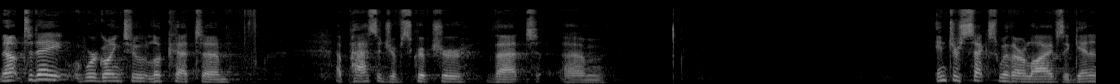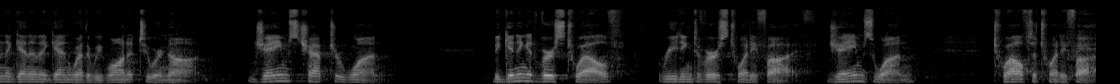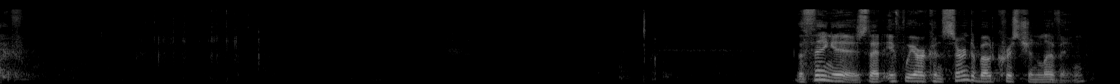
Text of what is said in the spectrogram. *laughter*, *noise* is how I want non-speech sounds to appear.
Now, today we're going to look at um, a passage of Scripture that um, intersects with our lives again and again and again, whether we want it to or not. James chapter 1, beginning at verse 12, reading to verse 25. James 1, 12 to 25. The thing is that if we are concerned about Christian living,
